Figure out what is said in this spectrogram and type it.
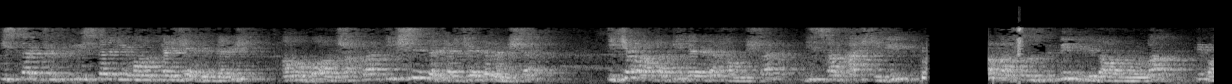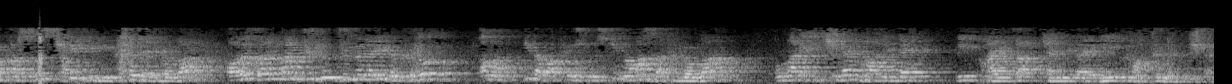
ister küfrü ister imanı tercih edin demiş. Ama bu alçaklar ikisini de tercih edememişler. İki arada bir derede kalmışlar. Bir sarkaç gibi bakarsınız mümin gibi davranıyorlar. Bir bakarsınız kafir gibi söz ediyorlar. Ağızlarından küfür cümleleri döküyor. Ama bir de bakıyorsunuz ki namaz da kılıyorlar. Bunlar ikilem halinde bir hayata kendilerini mahkum etmişler.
